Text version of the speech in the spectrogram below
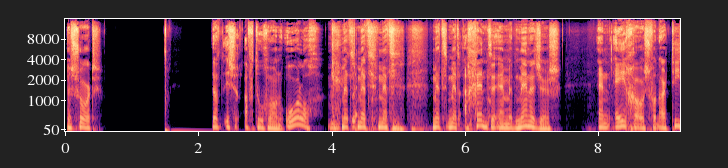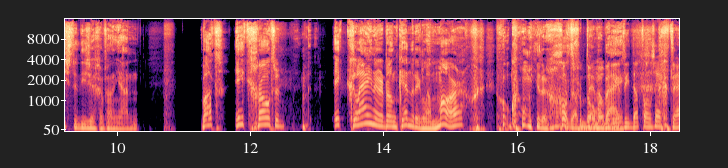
een soort. Dat is af en toe gewoon oorlog. Met, met, met, met, met agenten en met managers. En ego's van artiesten die zeggen van ja. Wat? Ik groter. Ik kleiner dan Kendrick Lamar? Hoe kom je er Ik ben godverdomme wel benieuwd bij? wie dat dan zegt. Hè?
